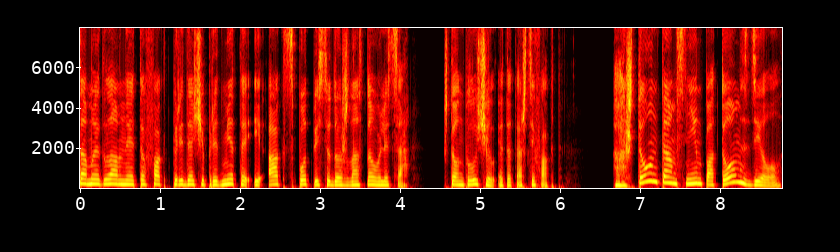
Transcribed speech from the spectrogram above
Самое главное — это факт передачи предмета и акт с подписью должностного лица, что он получил этот артефакт. А что он там с ним потом сделал?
